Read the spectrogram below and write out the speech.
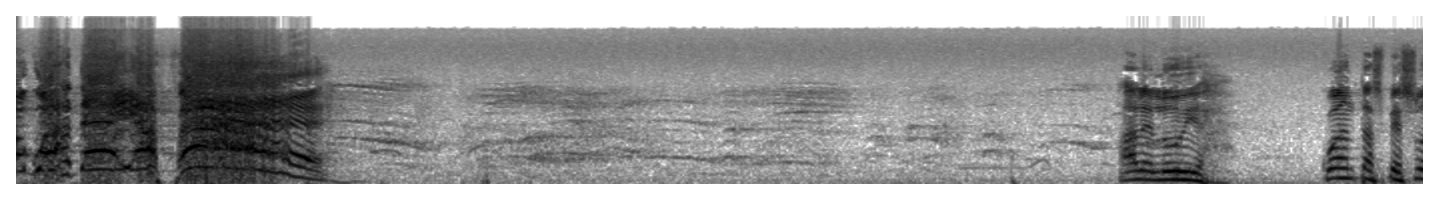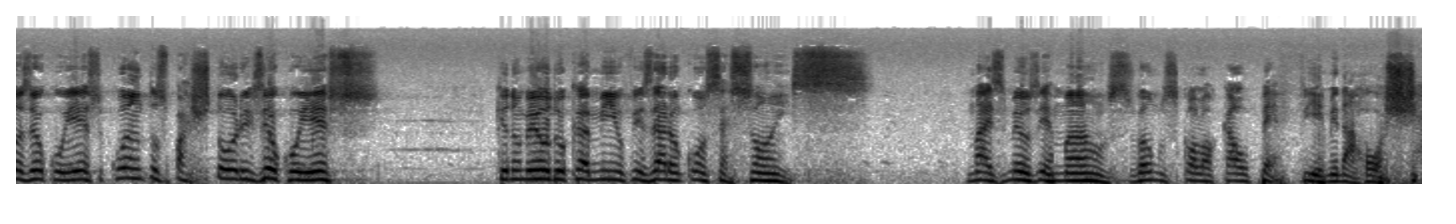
eu guardei a fé. Aleluia. Quantas pessoas eu conheço, quantos pastores eu conheço, que no meio do caminho fizeram concessões. Mas, meus irmãos, vamos colocar o pé firme na rocha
